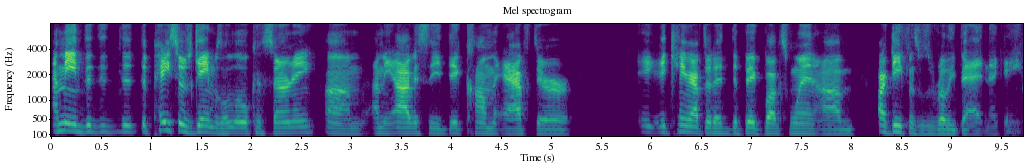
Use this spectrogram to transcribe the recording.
I mean, the, the the- the Pacers game was a little concerning. Um, I mean, obviously, it did come after it, it came after the, the big Bucks win. Um, our defense was really bad in that game.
